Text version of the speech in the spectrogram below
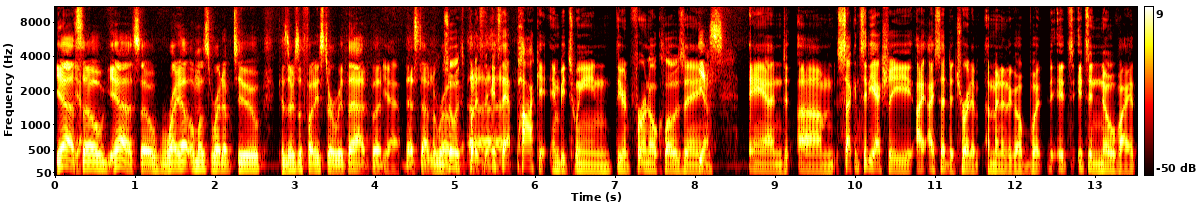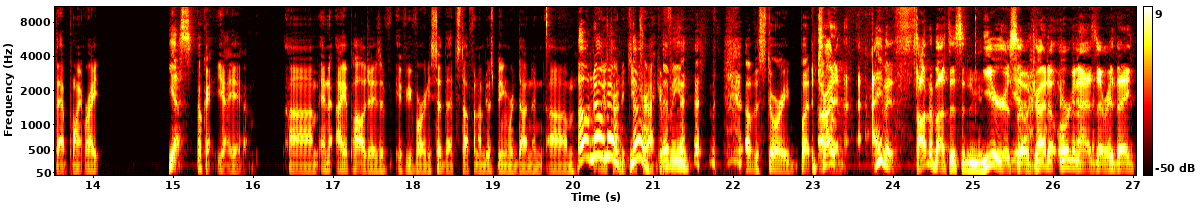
Yeah, so yeah, so right up, almost right up to because there's a funny story with that, but Yeah. that's down the road. So it's but it's, it's Uh, that pocket in between the Inferno closing. Yes. And um, Second City actually, I, I said Detroit a, a minute ago, but it's it's in Novi at that point, right? yes. Okay, yeah, yeah. Um, and I apologize if, if you've already said that stuff, and I'm just being redundant. Um, Oh no, no, trying to keep no. track of, I mean, of the story. But try um, to. I haven't thought about this in years, so Yeah. try to organize everything,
